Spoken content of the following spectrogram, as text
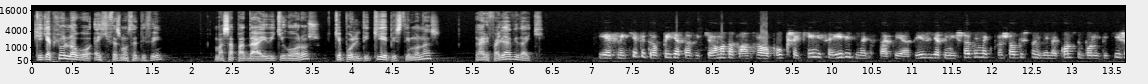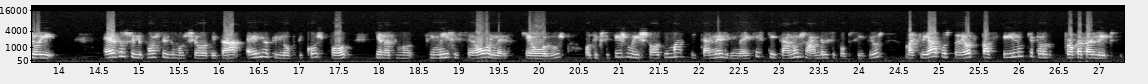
και για ποιο λόγο έχει θεσμοθετηθεί, μας απαντάει η δικηγόρος και πολιτική επιστήμονας Γαριφαλιά Βιδάκη. Η Εθνική Επιτροπή για τα Δικαιώματα του Ανθρώπου ξεκίνησε ήδη την εκστρατεία της για την ισότιμη εκπροσώπηση των γυναικών στην πολιτική ζωή. Έδωσε λοιπόν στη δημοσιότητα ένα τηλεοπτικό σποτ για να θυμίσει σε όλες και όλους ότι ψηφίζουμε ισότιμα ικανές γυναίκες και ικανούς άντρες υποψήφιους, μακριά από στερεότυπα φύλου και προ... προκαταλήψεις.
